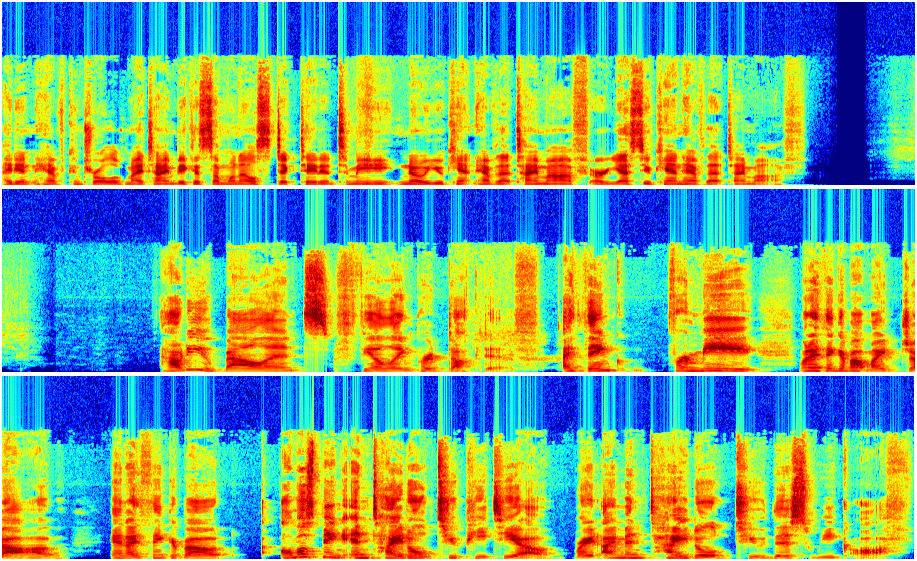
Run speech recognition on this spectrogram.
I didn't have control of my time because someone else dictated to me, no, you can't have that time off, or yes, you can have that time off. How do you balance feeling productive? I think for me, when I think about my job and I think about almost being entitled to PTO, right? I'm entitled to this week off.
